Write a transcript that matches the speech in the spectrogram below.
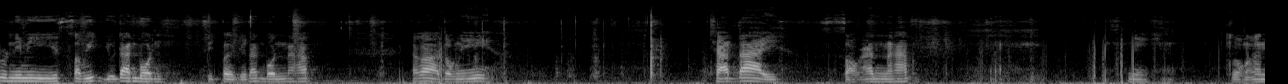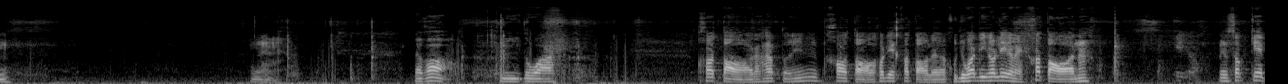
รุ่นนี้มีสวิตช์อยู่ด้านบน ปิดเปิดอยู่ด้านบนนะครับ แล้วก็ตรงนี้ ชาร์จได้สองอันนะครับ นี่สองอันนะแล้วก็มีตัว ข้อต่อนะครับ ตัวนี้ข้อต่อเขาเรียกข้อต่อเลยคุณยุวัฒน์นี่เขาเรียกอะไรข้อต่อนะเป็นซ็อกเก็ต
